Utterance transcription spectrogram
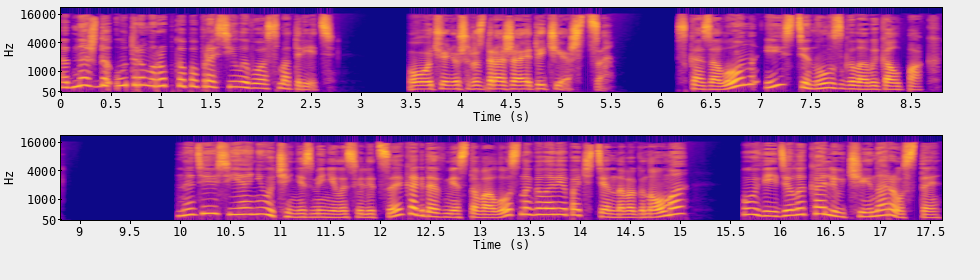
однажды утром робко попросил его осмотреть. «Очень уж раздражает и чешется», — сказал он и стянул с головы колпак. Надеюсь, я не очень изменилась в лице, когда вместо волос на голове почтенного гнома увидела колючие наросты.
